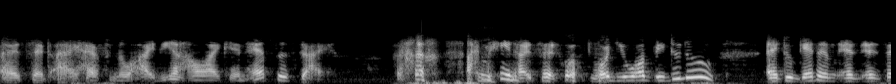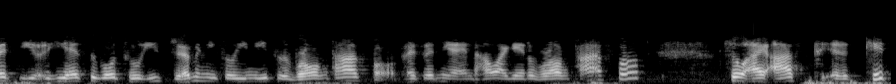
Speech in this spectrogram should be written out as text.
I said, I have no idea how I can help this guy. I mean, I said, what, what do you want me to do? And to get him, and, and said he, he has to go through East Germany, so he needs a wrong passport. I said, yeah, and how I get a wrong passport? So I asked uh, kids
